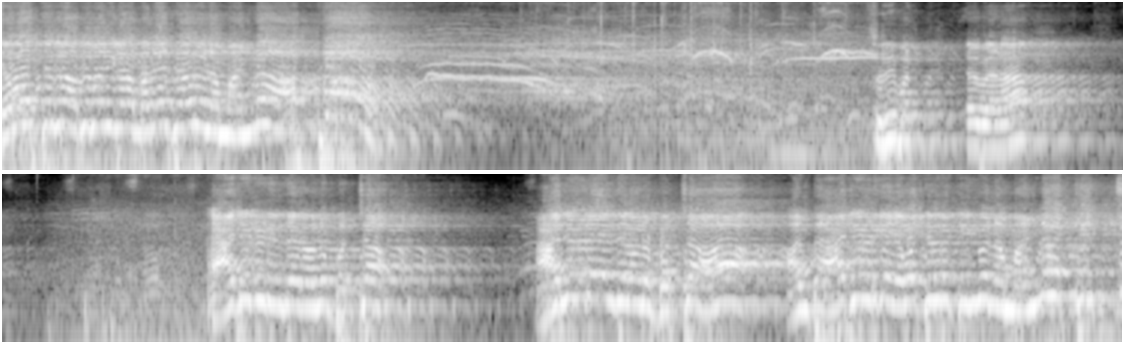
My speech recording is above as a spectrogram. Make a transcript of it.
ಯಾವತ್ತಿದ್ರು ಅಭಿಮಾನಿಗಳ ಮನೆ ದೇವರು ನಮ್ಮ ಅಣ್ಣ ಅಪ್ಪ! ಸುದೀಪ್, ಬೇಡ. ಆಟಿಟ್ಯೂಡ್ ಇಲ್ದೇ ಇರೋನು ಬಚ್ಚ ಇಲ್ದಿರ ಬಚ್ಚ. ಅಂತ ಆಟಿಟ್ಯೂಡ್ಗೆ ಯಾವತ್ತಿದ್ರು ಕಿಂಗು ನಮ್ಮ ಅಣ್ಣ ಕಿಚ್ಚ.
